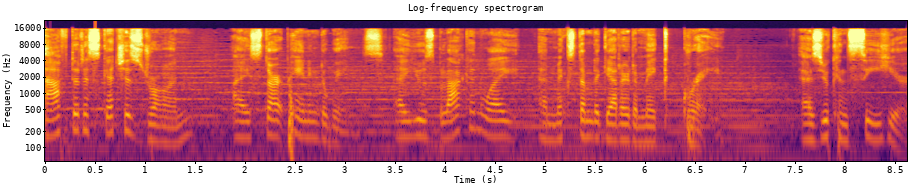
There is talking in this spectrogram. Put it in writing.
After the sketch is drawn, I start painting the wings. I use black and white and mix them together to make gray, as you can see here.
